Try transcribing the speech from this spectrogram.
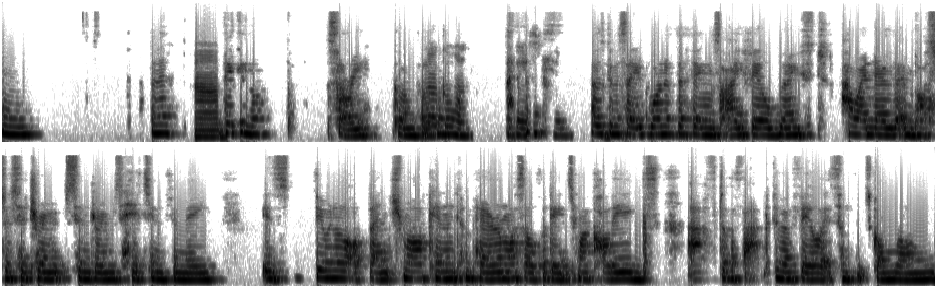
Mm. And then um, picking up, sorry, go on. No, go on. I was going to say one of the things I feel most how I know that imposter syndrome is hitting for me is doing a lot of benchmarking and comparing myself against my colleagues after the fact if I feel like something's gone wrong,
